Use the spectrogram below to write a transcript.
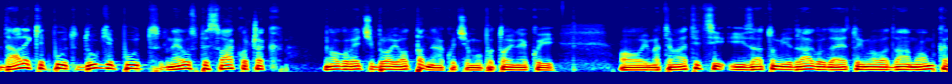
dalek je put, dug je put, ne uspe svako, čak mnogo veći broj otpadne ako ćemo po toj nekoj ovoj matematici i zato mi je drago da eto ima ova dva momka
